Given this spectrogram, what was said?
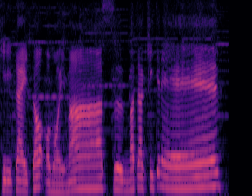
切りたいと思います。また聞いてね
